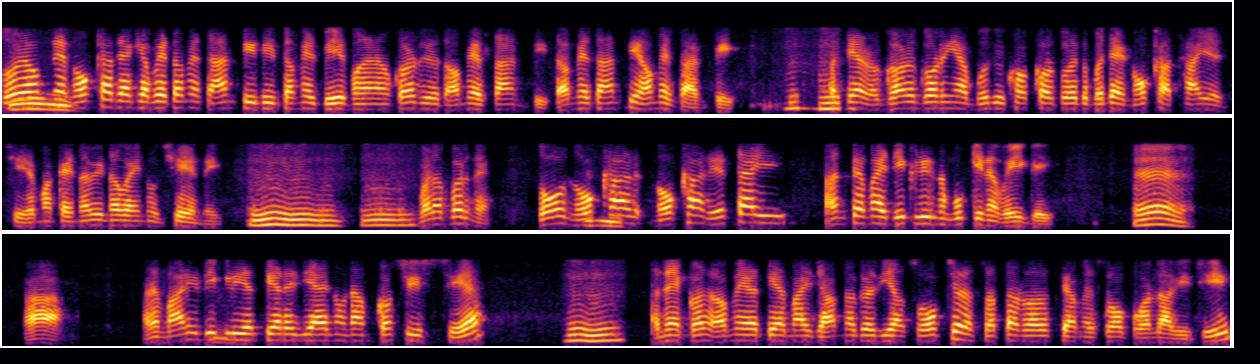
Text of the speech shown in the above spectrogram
તો અમને નોખા થયા કે ભાઈ તમે શાંતિથી તમે બે માણસ કરજો તો અમે શાંતિ. તમે શાંતિ અમે શાંતિ. અત્યારે ઘર ઘર અહીંયા બધું ખખડતું હોય તો બધા નોખા થાય જ છે. એમાં કઈ નવી નવાઈનું છે નહીં. બરાબર ને? તો નોખા નોખા રહેતા અંતે મારી દીકરીને મૂકીને વહી ગઈ. હા. અને મારી દીકરી અત્યારે જે એનું નામ કશિશ છે અને અમે અત્યારે મારી જામનગર જે શોપ છે ને સત્તર વર્ષથી અમે શોપ હલાવી છીએ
